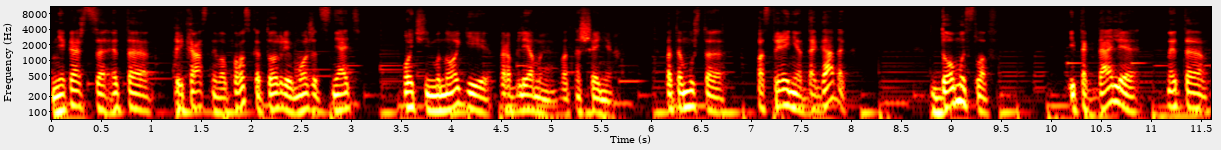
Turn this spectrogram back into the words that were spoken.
Мне кажется, это прекрасный вопрос, который может снять очень многие проблемы в отношениях. Потому что построение догадок, домыслов и так далее — это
